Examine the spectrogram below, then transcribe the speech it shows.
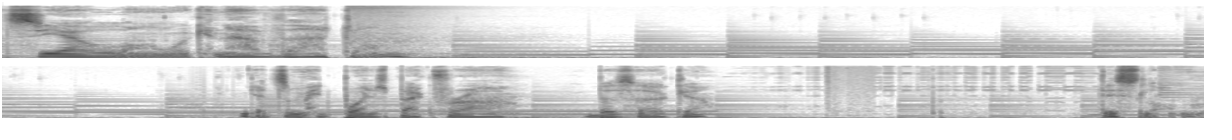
Let's see how long we can have that on. Get some hit points back for our berserker. This long.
